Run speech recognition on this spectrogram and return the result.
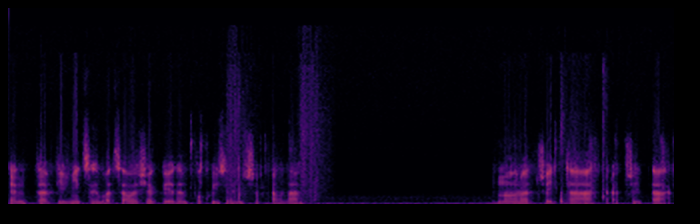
Nie, ta piwnica chyba cała się jako jeden pokój zalicza, prawda? No raczej tak, raczej tak.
